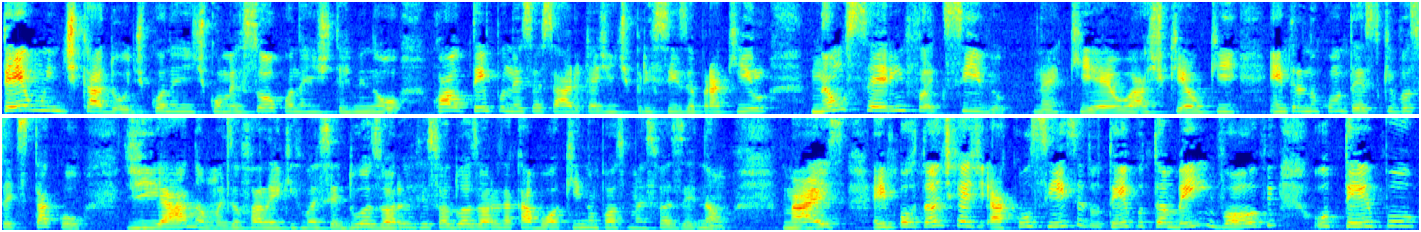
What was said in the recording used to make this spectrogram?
ter um indicador de quando a gente começou, quando a gente terminou, qual é o tempo necessário que a gente precisa para aquilo, não ser inflexível, né? Que é, eu acho que é o que entra no contexto que você destacou. De, ah, não, mas eu falei que vai ser duas horas, e só duas horas acabou aqui, não posso mais fazer, não. Mas é importante que a, a consciência do tempo também envolve o tempo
